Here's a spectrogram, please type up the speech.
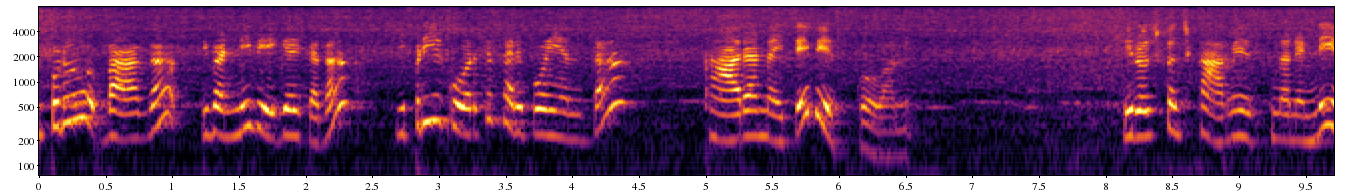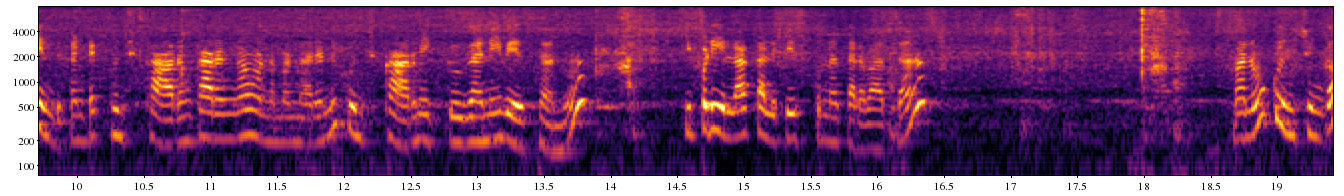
ఇప్పుడు బాగా ఇవన్నీ వేగాయి కదా. ఇప్పుడు ఈ కూరకి సరిపోయేంత కారాన్ని అయితే వేసుకోవాలి. ఈరోజు కొంచెం కారం వేస్తున్నానండి ఎందుకంటే కొంచెం కారం కారంగా ఉండమన్నారని కొంచెం కారం ఎక్కువగానే వేసాను ఇప్పుడు ఇలా కలిపేసుకున్న తర్వాత మనం కొంచెంగా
